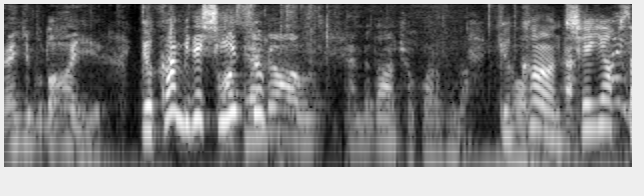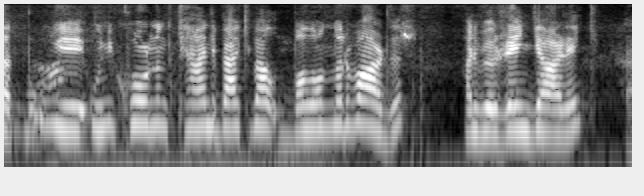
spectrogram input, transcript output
Bence bu daha iyi. Gökhan bir de şeyi Aa, sor. pembe al. Pembe daha çok var bunda. Gökhan şey yapsak bu e, unicorn'un kendi belki bal- balonları vardır. Hani böyle rengarenk. He.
